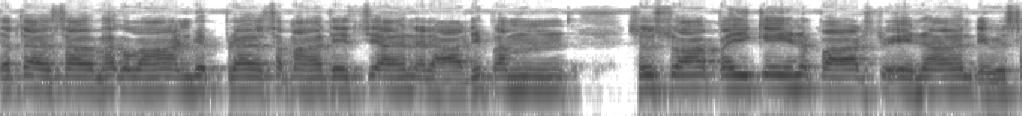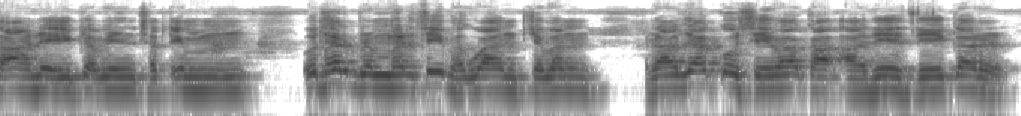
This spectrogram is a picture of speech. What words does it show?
ततः स भगवान विप्र समाधिश्य नराधिपम सुस्वापैकेन पार्श्वेन दिवसानेक विंशतिम उधर ब्रह्मर्षि भगवान च्यवन राजा को सेवा का आदेश देकर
